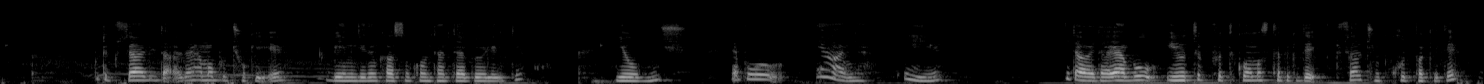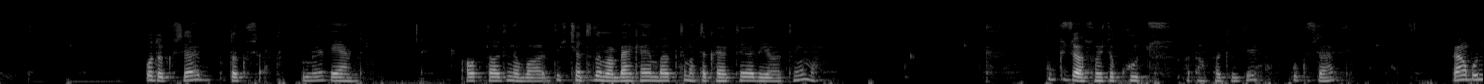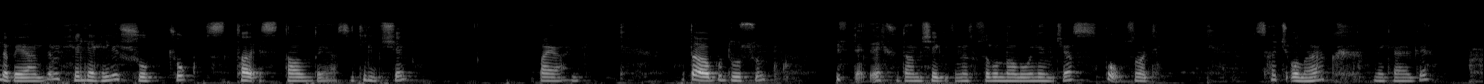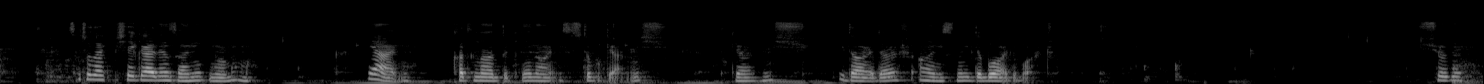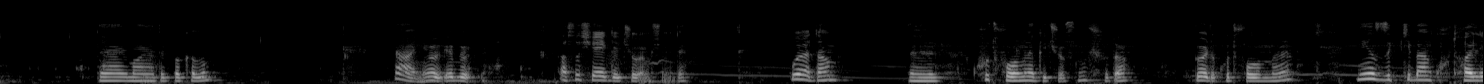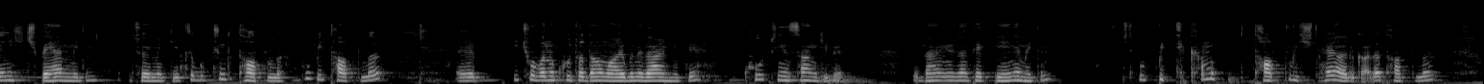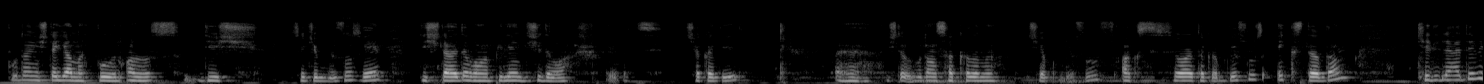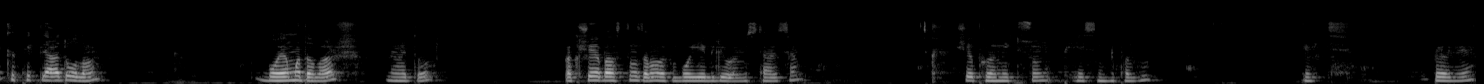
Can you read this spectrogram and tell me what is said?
Bu da güzel idare ama bu çok iyi. Benim incelediğim custom contentler böyleydi. İyi olmuş. E bu yani iyi. İdare eder. Yani bu yırtık fırtık olması tabii ki de güzel çünkü kurt paketi. O da güzel, bu da güzel. Bunları beğendim. Altlarda ne vardı? Hiç hatırlamıyorum. Ben kendim baktım hatta karaktere de yarattım ama. Bu güzel. Sonuçta kurt adam paketi. Bu güzel. Ben bunu da beğendim. Hele hele şu. Çok sta staldı ya. Stil bir şey. Bayağı iyi. Hatta bu dursun. Üstte de şuradan bir şey. Nasıl olsa bunlarla oynamayacağız. Bu olsun hadi. Saç olarak ne geldi? Saç olarak bir şey geldiğini zannetmiyorum ama. Yani kadınlardakilerin aynısı. İşte bu gelmiş. Bu gelmiş. İdare eder. Aynısının bir de bu hali var. Şöyle genel manada bir bakalım. Yani öyle böyle. Asıl şeye geçiyorum şimdi. Bu adam e, kurt formuna geçiyorsunuz şurada. Böyle kurt formları. Ne yazık ki ben kurt hallerini hiç beğenmedim. Söylemek gerekirse. Bu çünkü tatlı. Bu bir tatlı. E, hiç o bana adam vibe'ını vermedi. Kurt insan gibi. E, ben yüzden pek beğenemedim. İşte bu bir tık ama tatlı işte. Her halükarda tatlı. Buradan işte yanak, burun, ağız, diş seçebiliyorsunuz ve dişlerde vampirlerin dişi de var. Evet. Şaka değil. Ee, işte buradan sakalını şey yapabiliyorsunuz. Aksesuar takabiliyorsunuz. Ekstradan kedilerde ve köpeklerde olan boyama da var. Nerede o? Bak şuraya bastığınız zaman bakın boyayabiliyorum istersen. Şöyle Prometheus'un P'sini yapalım. Evet. Böyle.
